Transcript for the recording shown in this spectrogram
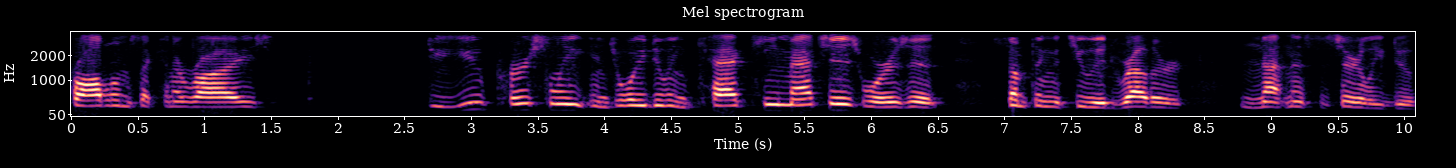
problems that can arise. Do you personally enjoy doing tag team matches, or is it something that you would rather not necessarily do?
